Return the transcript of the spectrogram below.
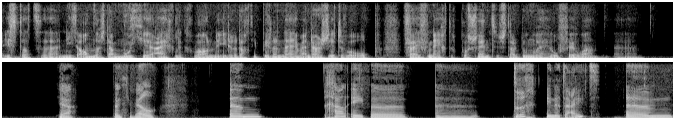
is dat niet anders. Daar moet je eigenlijk gewoon iedere dag die pillen nemen. En daar zitten we op 95%. Dus daar doen we heel veel aan. Ja, dankjewel. Um, we gaan even terug in de tijd. Um,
